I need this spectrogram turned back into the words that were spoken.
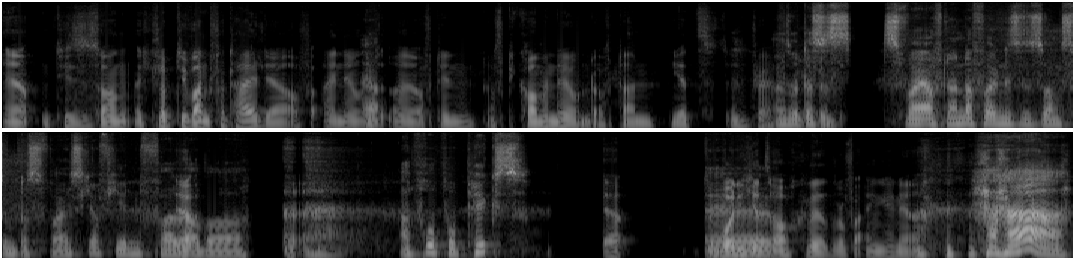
Ja, die Saison, ich glaube, die waren verteilt, ja, auf eine ja. und äh, auf, den, auf die kommende und auf dann jetzt im Draft. Also, dass es zwei aufeinanderfolgende Saisons sind, das weiß ich auf jeden Fall, ja. aber apropos Picks. Ja. Da äh, wollte ich jetzt auch gerade drauf eingehen, ja. Haha!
